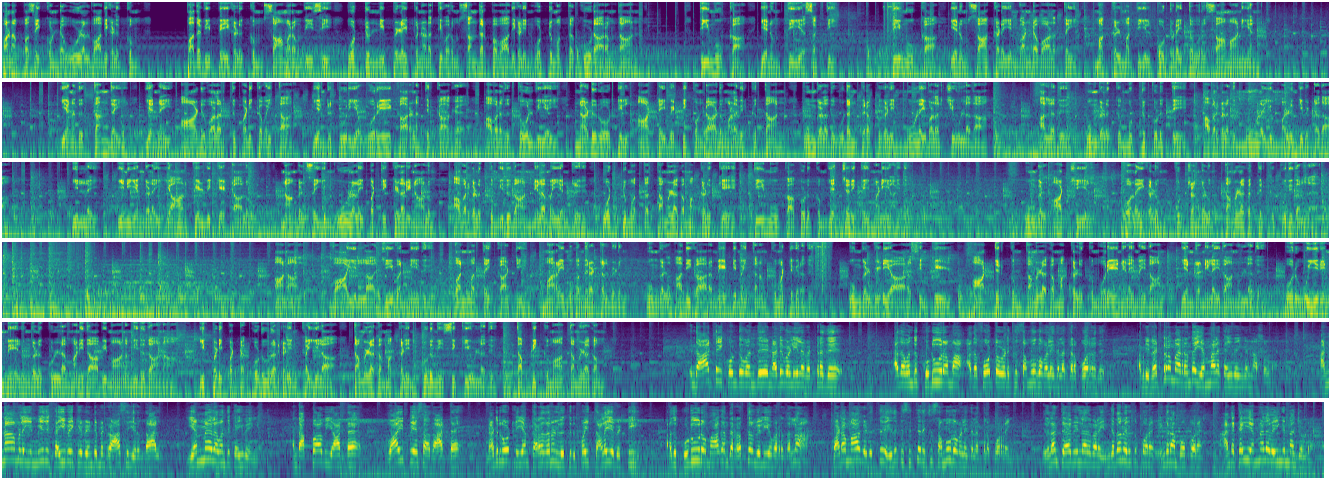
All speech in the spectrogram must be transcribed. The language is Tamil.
பணப்பசை கொண்ட ஊழல்வாதிகளுக்கும் பதவி பேய்களுக்கும் சாமரம் வீசி ஒட்டுண்ணி பிழைப்பு நடத்தி வரும் சந்தர்ப்பவாதிகளின் ஒட்டுமொத்த கூடாரம்தான் திமுக எனும் தீய சக்தி. திமுக எனும் சாக்கடையின் வண்டவாளத்தை மக்கள் மத்தியில் போட்டுடைத்த ஒரு சாமானியன் எனது தந்தை என்னை ஆடு வளர்த்து படிக்க வைத்தார் என்று கூறிய ஒரே காரணத்திற்காக அவரது தோல்வியை நடுரோட்டில் ஆட்டை வெட்டி கொண்டாடும் அளவிற்குத்தான் உங்களது உடன்பிறப்புகளின் மூளை வளர்ச்சி உள்ளதா? அல்லது உங்களுக்கு முட்டு கொடுத்தே அவர்களது மூளையும் மழுங்கிவிட்டதா? இல்லை இனி எங்களை யார் கேள்வி கேட்டாலும் நாங்கள் செய்யும் ஊழலை பற்றி கிளறினாலும் அவர்களுக்கும் இதுதான் நிலைமை என்று ஒட்டுமொத்த தமிழக மக்களுக்கே திமுக கொடுக்கும் எச்சரிக்கை மணியாயுது. உங்கள் ஆட்சியில் கொலைகளும் குற்றங்களும் தமிழகத்திற்கு புதிதல்ல. ஆனால் வாயில்லா ஜீவன் மீது வன்மத்தை காட்டி மறைமுக மிரட்டல் விடும் உங்கள் அதிகார மேட்டிமைத்தனம் குமட்டுகிறது. உங்கள் விடியா அரசின் கீழ் ஆட்டிற்கும் தமிழக மக்களுக்கும் ஒரே நிலைமைதான் என்ற நிலைதான் உள்ளது. ஒரு உயிரின் மேல் உங்களுக்குள்ள மனிதாபிமானம் இதுதானா? இப்படிப்பட்ட கொடூரர்களின் கையிலா தமிழக மக்களின் குடுமி சிக்கியுள்ளது. தப்பிக்குமா தமிழகம்? இந்த ஆட்டை கொண்டு வந்து நடுவழியில் வெட்டுறது அதை வந்து கொடூரமா அதை போட்டோ எடுத்து சமூக வலைதளத்தில் போடுறது. அப்படி வெட்டுற மாதிரி இருந்தால் எம்மால மேலே கை வைங்கன்னு நான் சொல்கிறேன் அண்ணாமலையின் மீது கை வைக்க வேண்டும் என்ற ஆசை இருந்தால் என் மேலே வந்து கை வைங்க. அந்த அப்பாவி ஆட்டை வாய் பேசாத ஆட்டை நடு ரோட்டில் ஏன் தரதனம் இழுத்துட்டு போய் தலையை வெட்டி அது கொடூரமாக அந்த ரத்தம் வெளியே வர்றதெல்லாம் படமாக எடுத்து எதுக்கு சித்தரித்து சமூக வலைதளத்தில் போடுறீங்க? இதெல்லாம் தேவையில்லாத வேலை. இங்கே தானே இருக்க போகிறேன் எங்கே நான் போக போகிறேன் அந்த கை என் மேலே வைங்கன்னு நான் சொல்கிறேன்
